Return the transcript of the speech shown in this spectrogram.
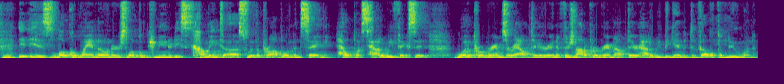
Mm. It is local landowners, local communities coming to us with a problem and saying, help us. How do we fix it? What programs are out there? And if there's not a program out there, how do we begin to develop a new one?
